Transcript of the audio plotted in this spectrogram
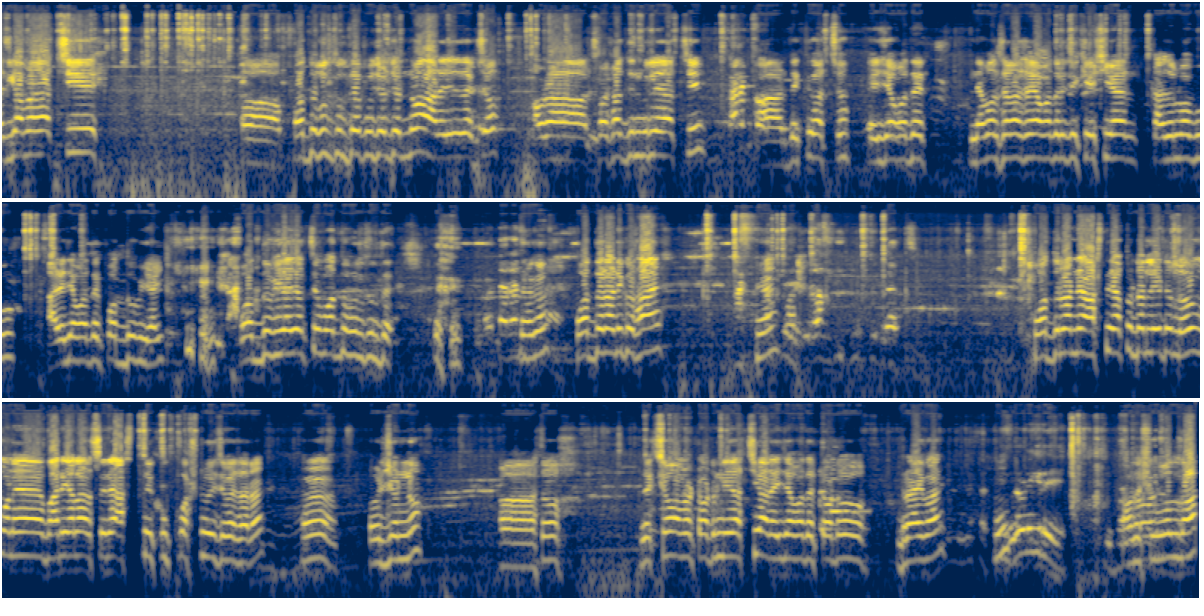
আজকে আমরা যাচ্ছি পদ্ম ফুল তুলতে পুজোর জন্য। আর এই যে দেখছ, আমরা ছ সাত দিন মিলে যাচ্ছি। আর দেখতে পাচ্ছ, এই যে আমাদের নেপাল স্যার আছে আমাদের যে কেশিয়ার, কাজল বাবু, আর এই যে আমাদের পদ্ম বিহাই। পদ্ম বিহাই যাচ্ছে পদ্ম ফুল তুলতে। দেখো, পদ্ম রানী কোথায়? হ্যাঁ? পদ্মরানে আসতে এতটা লেট হলো মানে বাড়িওয়ালার সেরে আসতে খুব কষ্ট হয়েছে বেচারা হ্যাঁ ওর জন্য। তো দেখছ, আমরা টোটো নিয়ে যাচ্ছি, আর এই যে আমাদের টোটো ড্রাইভার আমাদের সুবল দা।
